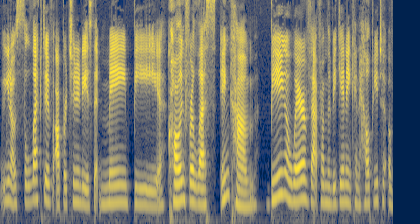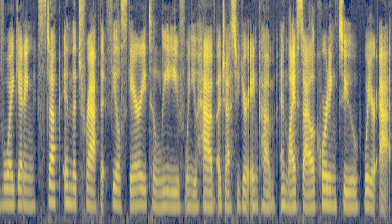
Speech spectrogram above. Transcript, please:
you know, selective opportunities that may be calling for less income, being aware of that from the beginning can help you to avoid getting stuck in the trap that feels scary to leave when you have adjusted your income and lifestyle according to where you're at.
